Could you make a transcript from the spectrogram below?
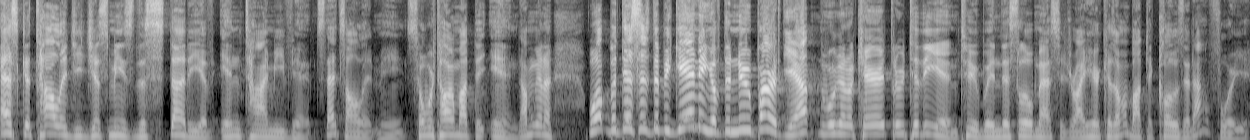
Eschatology just means the study of end time events. That's all it means. So we're talking about the end. I'm gonna well, but this is the beginning of the new birth. Yep, we're gonna carry it through to the end too, but in this little message right here, because I'm about to close it out for you.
